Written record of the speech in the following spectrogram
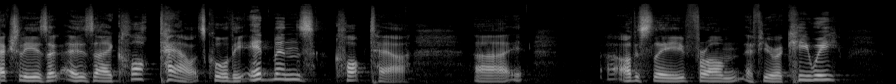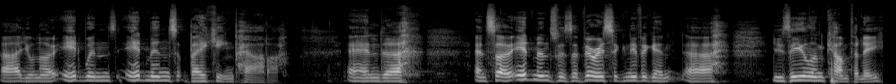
actually is a, is a clock tower. It's called the Edmonds Clock Tower. Uh, obviously, from if you're a Kiwi, uh, you'll know Edmonds, Edmonds baking powder. And, uh, and so Edmonds was a very significant uh, New Zealand company,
